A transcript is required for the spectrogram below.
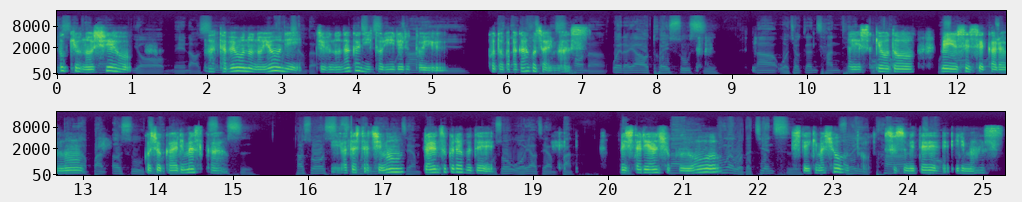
仏教の教えを、まあ、食べ物のように自分の中に取り入れるという言葉がございます。先ほど、メイユ先生からもご紹介ありますが、私たちもライオンズクラブでベジタリアン食をしていきましょうと進めています。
